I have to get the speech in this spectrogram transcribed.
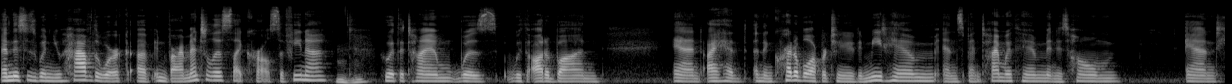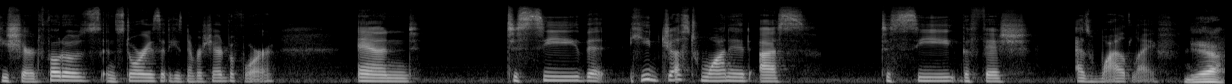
And this is when you have the work of environmentalists like Carl Safina, mm-hmm. who at the time was with Audubon. And I had an incredible opportunity to meet him and spend time with him in his home. And he shared photos and stories that he's never shared before. And to see that he just wanted us to see the fish as wildlife Yeah.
